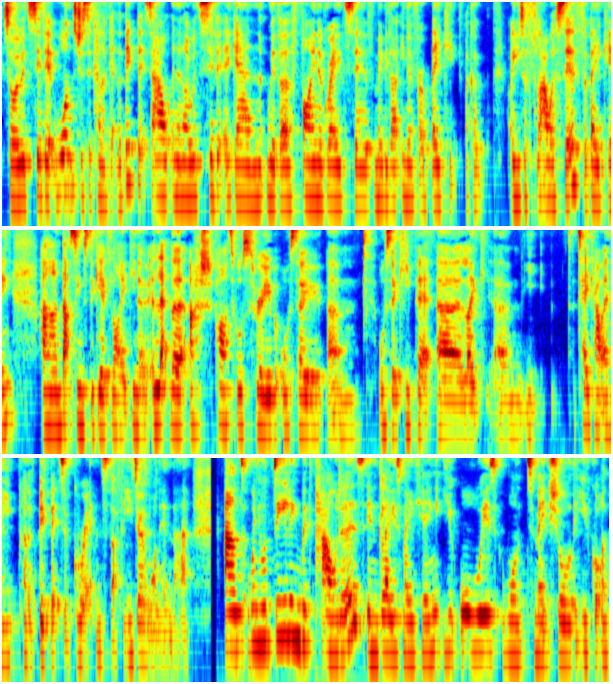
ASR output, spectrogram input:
So I would sieve it once just to kind of get the big bits out, and then I would sieve it again with a finer grade sieve, maybe like you know for a baking like a I use a flour sieve for baking, and that seems to give like you know let the ash particles through, but also um, also keep it uh, like um, take out any kind of big bits of grit and stuff that you don't want in there. And when you're dealing with powders in glaze making, you always want to make sure that you've got an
